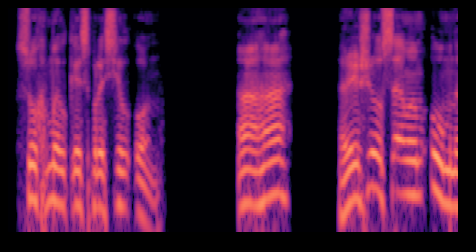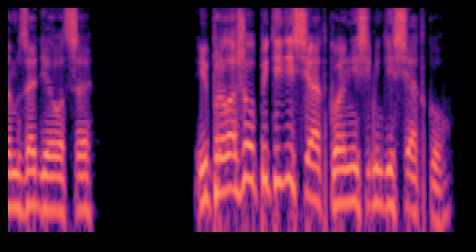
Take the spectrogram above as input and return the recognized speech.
— с ухмылкой спросил он. — Ага, решил самым умным заделаться и проложил пятидесятку, а не семидесятку.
